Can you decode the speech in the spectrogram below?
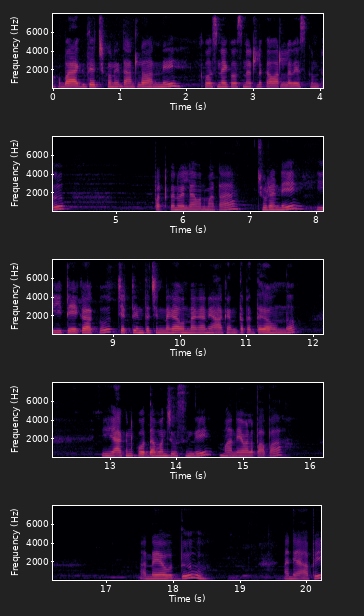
ఒక బ్యాగ్ తెచ్చుకొని దాంట్లో అన్నీ కోసినవి కోసినట్లు కవర్లో వేసుకుంటూ పట్టుకొని వెళ్ళామన్నమాట. చూడండి ఈ టేకాకు చెట్టు ఇంత చిన్నగా ఉన్నా కానీ ఆకు ఎంత పెద్దగా ఉందో. ఈ ఆకును కోద్దామని చూసింది మా అన్నయ్య వాళ్ళ పాప. అన్నయ్య వద్దు అని ఆపి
